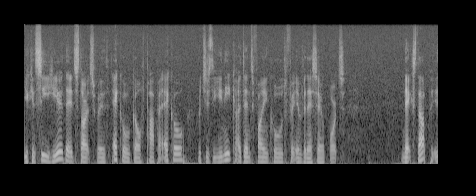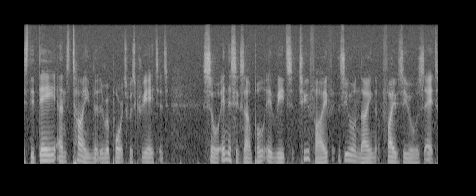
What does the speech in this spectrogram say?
you can see here that it starts with Echo Golf Papa Echo, which is the unique identifying code for Inverness Airport. Next up is the day and time that the report was created. So in this example it reads 250950Z.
